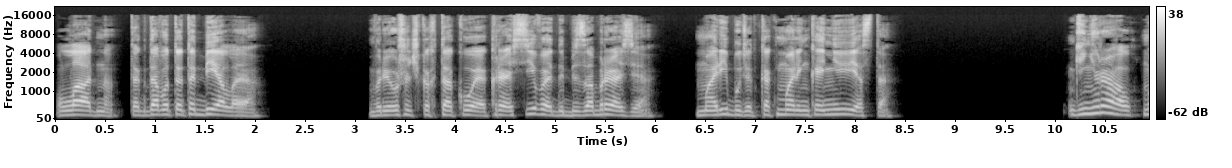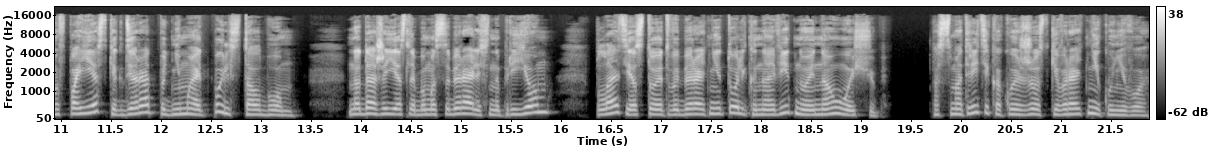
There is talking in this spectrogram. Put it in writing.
Ладно, тогда вот это белое. В рюшечках такое, красивое до безобразия. Мари будет как маленькая невеста. «Генерал, мы в поездке, где Рад поднимает пыль столбом. Но даже если бы мы собирались на прием, платье стоит выбирать не только на вид, но и на ощупь. Посмотрите, какой жесткий воротник у него».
